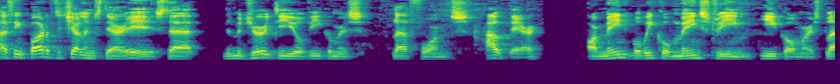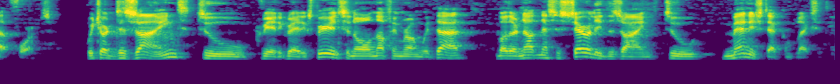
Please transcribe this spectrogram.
I think part of the challenge there is that the majority of e-commerce platforms out there are main what we call mainstream e-commerce platforms, which are designed to create a great experience and all, nothing wrong with that, but are not necessarily designed to manage that complexity.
